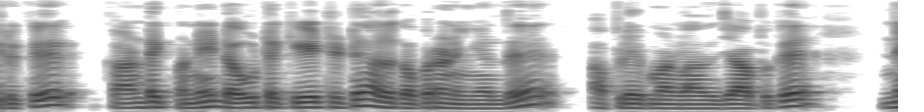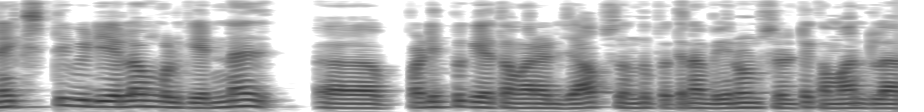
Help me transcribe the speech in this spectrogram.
இருக்குது காண்டாக்ட் பண்ணி டவுட்டை கேட்டுட்டு அதுக்கப்புறம் நீங்கள் வந்து அப்ளை பண்ணலாம் அந்த ஜாப்புக்கு நெக்ஸ்ட் வீடியோவில் உங்களுக்கு என்ன படிப்புக்கு ஏற்ற மாதிரி ஜாப்ஸ் வந்து பார்த்தீங்கன்னா வேணும்னு சொல்லிட்டு கமெண்ட்டில்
